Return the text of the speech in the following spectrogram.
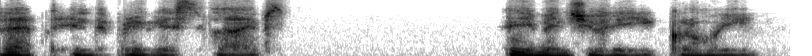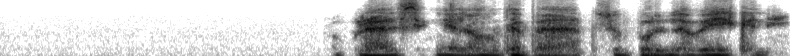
left in the previous lives and eventually growing, progressing along the path to full awakening.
